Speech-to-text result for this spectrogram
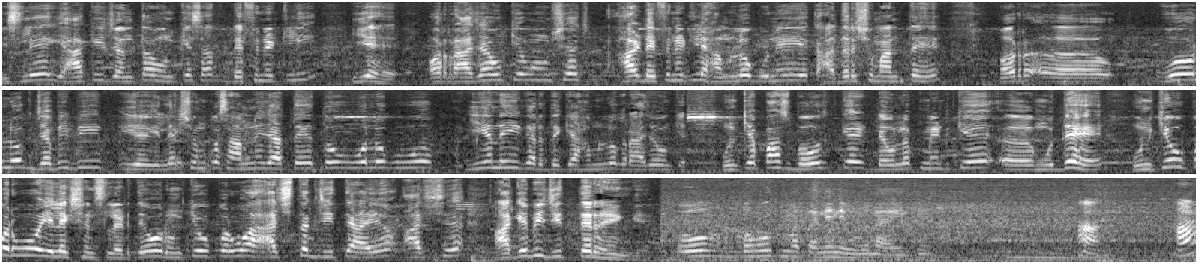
इसलिए यहाँ की जनता उनके साथ डेफिनेटली ये है। और राजाओं के वंशज हाँ डेफिनेटली हम लोग उन्हें एक आदर्श मानते हैं। और वो लोग जब भी इलेक्शन को सामने जाते हैं तो वो लोग वो ये नहीं करते कि हम लोग राजाओं के। उनके पास बहुत के डेवलपमेंट के मुद्दे हैं। उनके ऊपर वो इलेक्शंस लड़ते हैं और उनके ऊपर वो आज तक जीते आए हैं और आज से आगे भी जीतते रहेंगे। वो बहुत मताने निवडून की हाँ। हाँ।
